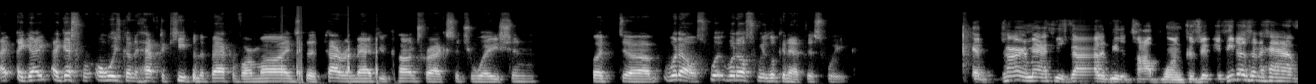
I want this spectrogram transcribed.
I, I, I guess we're always going to have to keep in the back of our minds the Tyrann Mathieu contract situation. But uh, what else? What, what else are we looking at this week? Yeah, Tyrann Mathieu's got to be the top one because if, if he doesn't have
